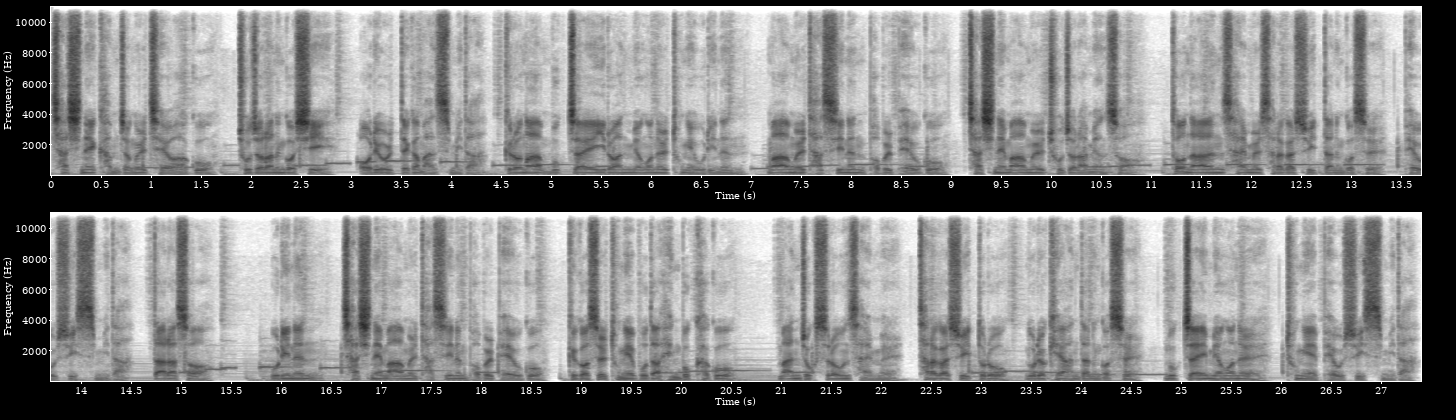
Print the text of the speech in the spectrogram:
자신의 감정을 제어하고 조절하는 것이 어려울 때가 많습니다. 그러나 묵자의 이러한 명언을 통해 우리는 마음을 다스리는 법을 배우고 자신의 마음을 조절하면서 더 나은 삶을 살아갈 수 있다는 것을 배울 수 있습니다. 따라서 우리는 자신의 마음을 다스리는 법을 배우고 그것을 통해 보다 행복하고 만족스러운 삶을 살아갈 수 있도록 노력해야 한다는 것을 묵자의 명언을 통해 배울 수 있습니다.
